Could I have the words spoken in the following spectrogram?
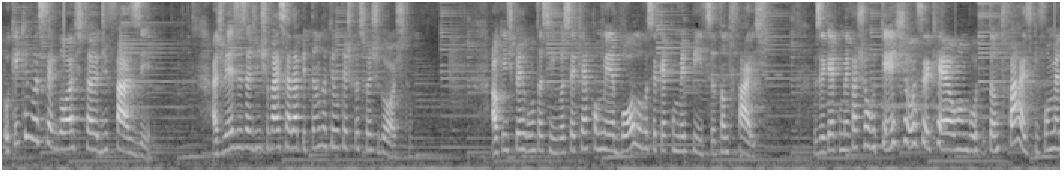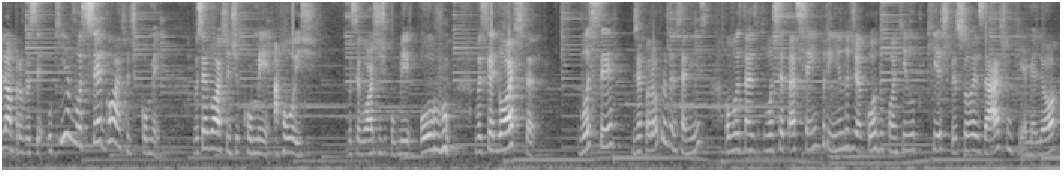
O que, que você gosta de fazer? Às vezes a gente vai se adaptando àquilo que as pessoas gostam. Alguém te pergunta assim: você quer comer bolo ou você quer comer pizza? Tanto faz. Você quer comer cachorro quente ou você quer um hambúrguer? Tanto faz, o que for melhor para você. O que você gosta de comer? Você gosta de comer arroz? Você gosta de comer ovo? Você gosta? Você já parou para pensar nisso? Ou você está sempre indo de acordo com aquilo que as pessoas acham que é melhor,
